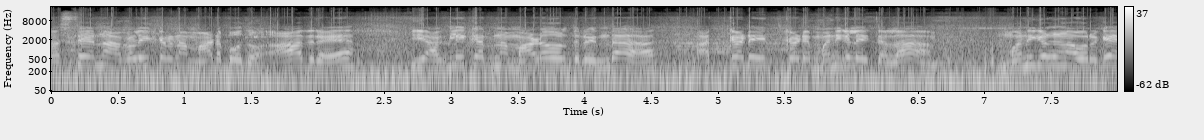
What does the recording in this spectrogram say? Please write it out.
ರಸ್ತೆಯನ್ನು ಅಗಲೀಕರಣ ಮಾಡ್ಬೋದು. ಆದರೆ ಈ ಅಗಲೀಕರಣ ಮಾಡೋದ್ರಿಂದ ಹತ್ತು ಕಡೆ ಇತ್ತು ಕಡೆ ಮನೆಗಳೈತಲ್ಲ ಮನೆಗಳನ್ನವ್ರಿಗೆ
